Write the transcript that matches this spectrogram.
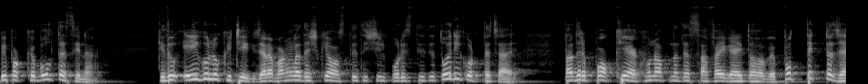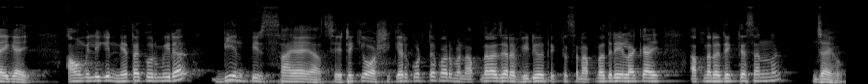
বিপক্ষে বলতেছি না। কিন্তু এইগুলো কি ঠিক? যারা বাংলাদেশকে অস্থিতিশীল পরিস্থিতি তৈরি করতে চায়, তাদের পক্ষে এখন আপনাদের সাফাই গাইতে হবে। প্রত্যেকটা জায়গায় আওয়ামী লীগের নেতাকর্মীরা বিএনপির ছায়ায় আছে। এটা কি অস্বীকার করতে পারবেন? আপনারা যারা ভিডিও দেখতেছেন, আপনাদের এলাকায় আপনারা দেখতেছেন না? যাই হোক।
